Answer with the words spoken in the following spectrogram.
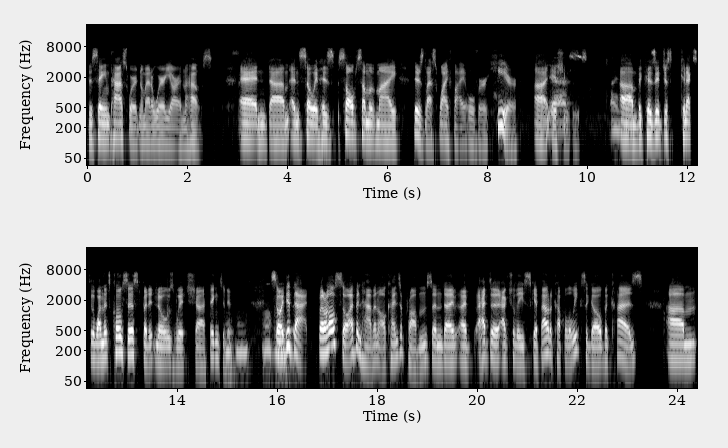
the same password, no matter where you are in the house, and um, and so it has solved some of my there's less Wi-Fi over here uh, Yes. issues. Um, because it just connects to the one that's closest, but it knows which uh, thing to do. Mhm, mhm. So I did that. But also, I've been having all kinds of problems, and I, I've had to actually skip out a couple of weeks ago because um,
